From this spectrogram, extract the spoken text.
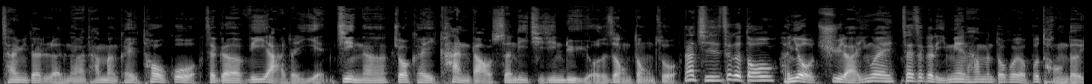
参与的人呢，他们可以透过这个 VR 的眼镜呢，就可以看到身临其境旅游的这种动作。那其实这个都很有趣啦，因为在这个里面，他们都会有不同的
